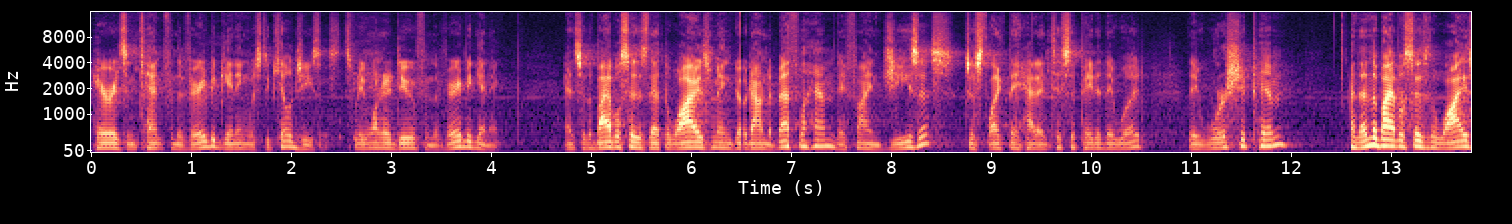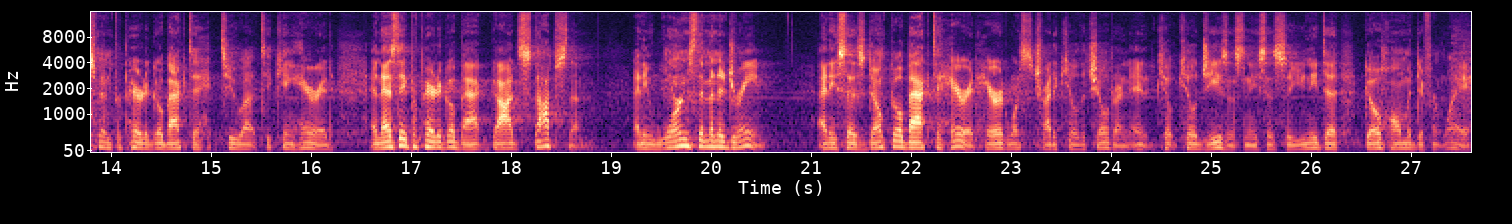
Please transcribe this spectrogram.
Herod's intent from the very beginning was to kill Jesus. That's what he wanted to do from the very beginning. And so the Bible says that the wise men go down to Bethlehem. They find Jesus, just like they had anticipated they would. They worship him. And then the Bible says the wise men prepare to go back to, to, uh, to King Herod. And as they prepare to go back, God stops them and he warns them in a dream. And he says, Don't go back to Herod. Herod wants to try to kill the children and kill, kill Jesus. And he says, So you need to go home a different way.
